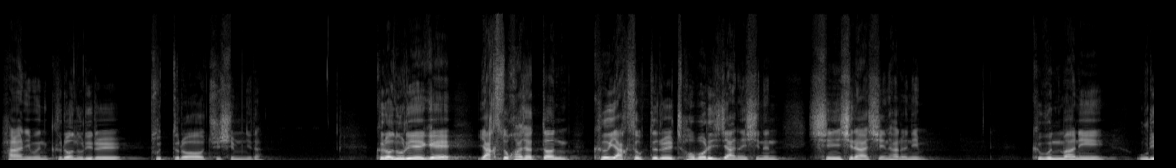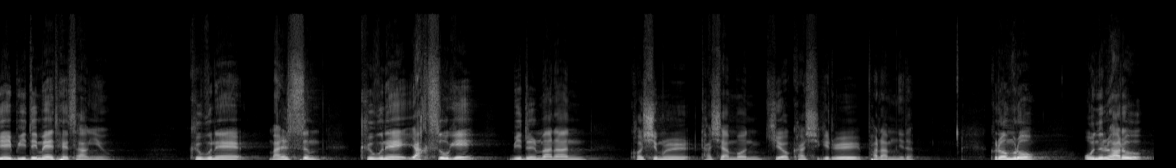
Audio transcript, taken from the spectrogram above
하나님은 그런 우리를 붙들어 주십니다. 그런 우리에게 약속하셨던 그 약속들을 저버리지 않으시는 신실하신 하느님, 그분만이 우리의 믿음의 대상이요. 그분의 말씀, 그분의 약속이 믿을 만한 것임을 다시 한번 기억하시기를 바랍니다. 그러므로 오늘 하루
